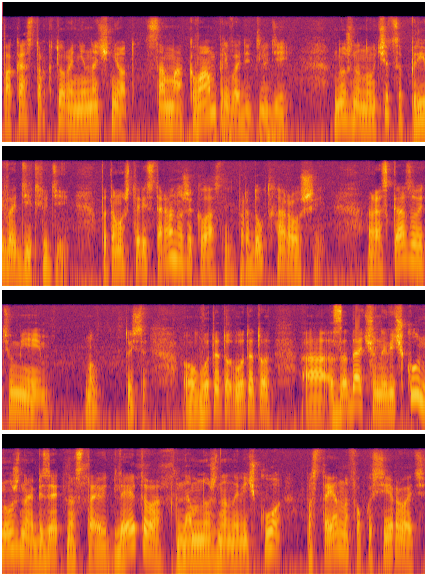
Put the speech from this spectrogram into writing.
Пока структура не начнет сама к вам приводить людей, нужно научиться приводить людей. Потому что ресторан уже классный, продукт хороший, рассказывать умеем. Ну, то есть вот эту, вот эту а, задачу новичку нужно обязательно ставить. Для этого нам нужно новичку постоянно фокусировать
